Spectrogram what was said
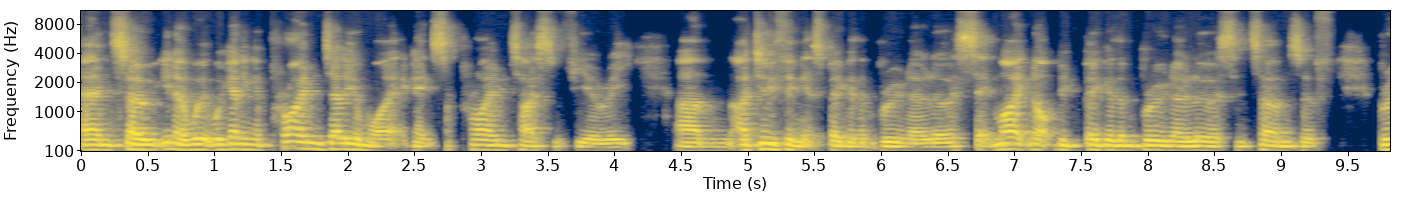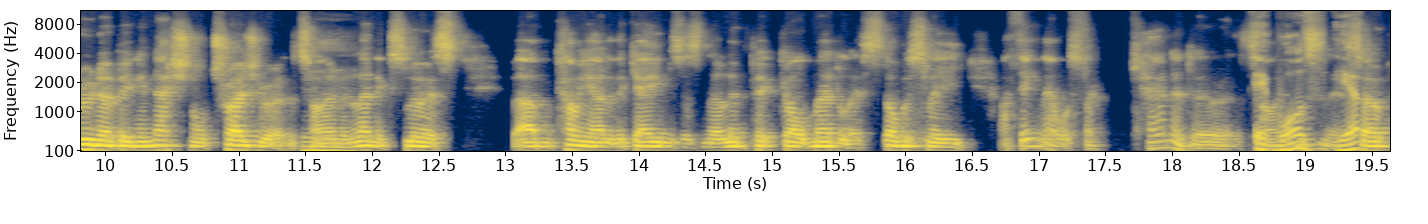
and so, you know, we're, we're, getting a prime Dillian Whyte against a prime Tyson Fury. Um, I do think it's bigger than Bruno Lewis. It might not be bigger than Bruno Lewis in terms of Bruno being a national treasure at the time mm. and Lennox Lewis um, coming out of the games as an Olympic gold medalist. Obviously, I think that was for Canada at the time. It was? Yep. So,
